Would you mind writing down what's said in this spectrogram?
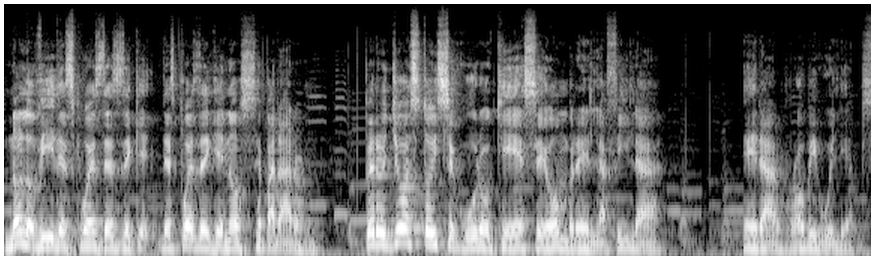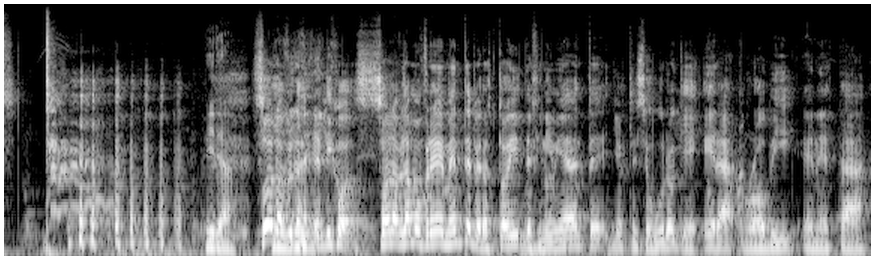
No lo vi después, desde que, después de que nos separaron. Pero yo estoy seguro que ese hombre en la fila era Robbie Williams. Mira. Solo él dijo, solo hablamos brevemente, pero estoy definitivamente, yo estoy seguro que era Robbie en esta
